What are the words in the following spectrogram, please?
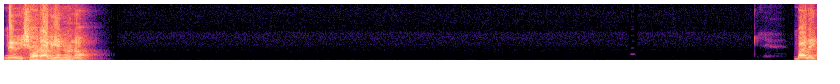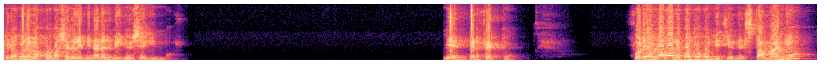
¿Me oís ahora bien o no? Vale, creo que lo mejor va a ser eliminar el vídeo y seguimos. Bien, perfecto. Fore hablaba de cuatro condiciones. Tamaño,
